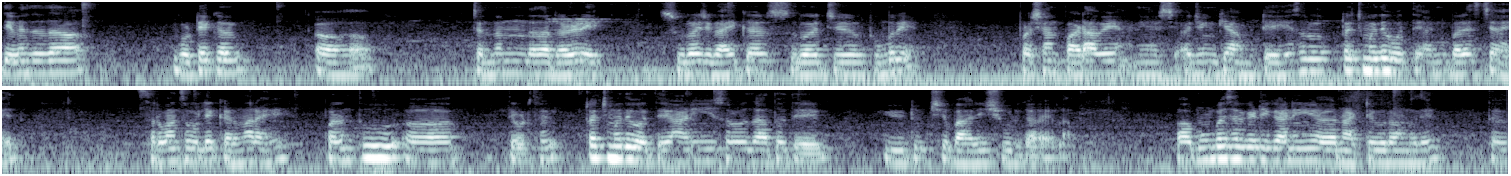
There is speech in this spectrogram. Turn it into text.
देवेंद्रदा गोटेकर चंदनदादा दळडे सूरज गायकर सूरज ठुमरे प्रशांत पाडावे आणि असे अजिंक्य आमटे हे सर्व टचमध्ये होते आणि बरेचसे आहेत. सर्वांचा उल्लेख करणार आहे. परंतु तेवढं टचमध्ये होते आणि सर्व जात होते यूट्यूबची बारी शूट करायला. मुंबईसारख्या ठिकाणी नाट्यगृहामध्ये. तर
